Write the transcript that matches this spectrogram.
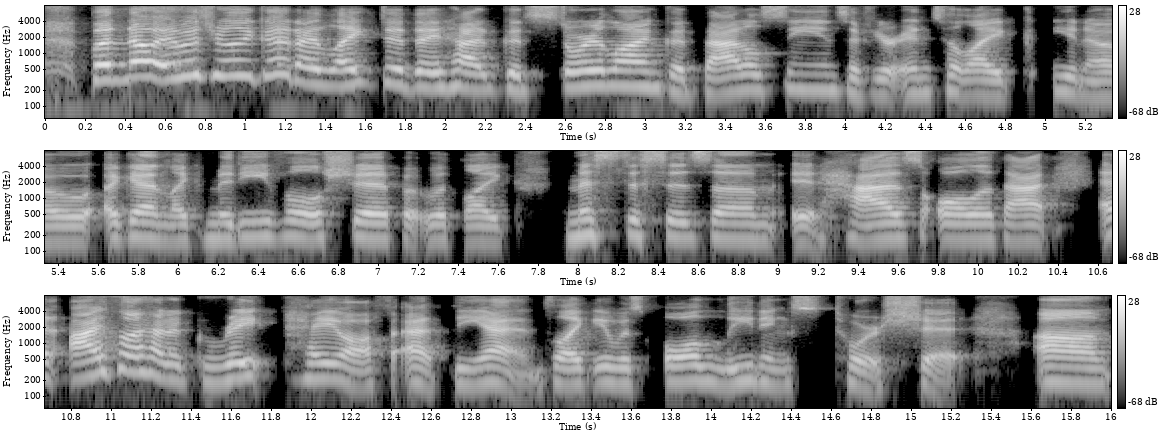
But no it was really good. I liked it. They had good storyline good battle scenes. If you're into like you know again like medieval shit but with like mysticism It has all of that. And I thought it had a great payoff at the end. Like it was all leading towards shit. Um,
